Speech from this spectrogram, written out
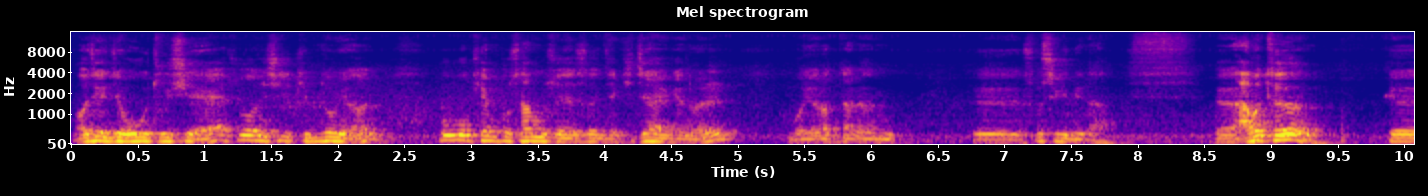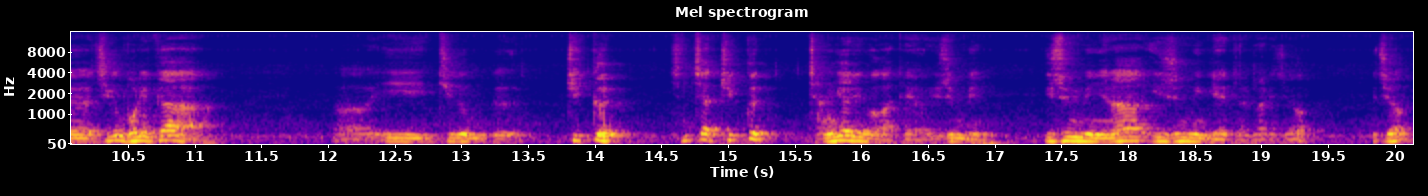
어제 이제 오후 2시에 수원시 김동연 후보 캠프 사무소에서 이제 기자회견을 뭐 열었다는 그 소식입니다. 어, 아무튼 그 지금 보니까 어, 이 지금 그 뒤끝 진짜 뒤끝 장렬인 것 같아요. 유승민, 유승민이나 유승민계들 말이죠. 그렇죠?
